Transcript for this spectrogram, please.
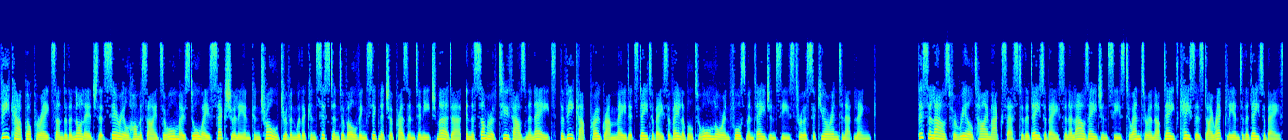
VICAP operates under the knowledge that serial homicides are almost always sexually and control driven with a consistent evolving signature present in each murder. In the summer of 2008, the VICAP program made its database available to all law enforcement agencies through a secure Internet link. This allows for real-time access to the database and allows agencies to enter and update cases directly into the database.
